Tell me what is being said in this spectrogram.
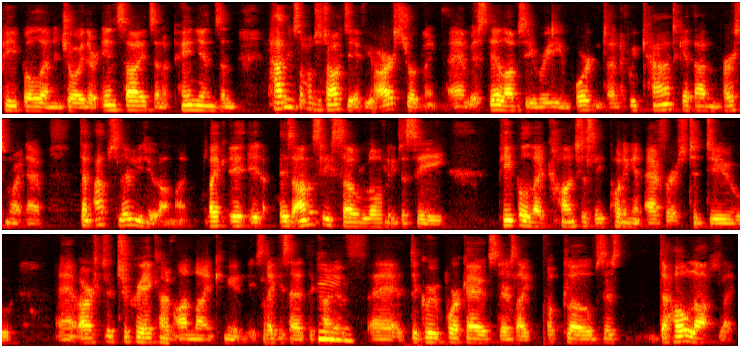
people and enjoy their insights and opinions and having someone to talk to if you are struggling um, is still obviously really important. And if we can't get that in person right now, then absolutely do it online. Like it, it is honestly so lovely to see people like consciously putting an effort to do uh, or to, to, create kind of online communities. Like you said, the kind mm. of uh, the group workouts. There's like book clubs. There's the whole lot. Like,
